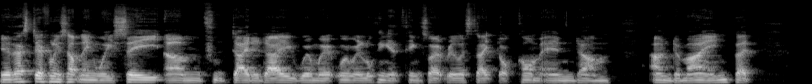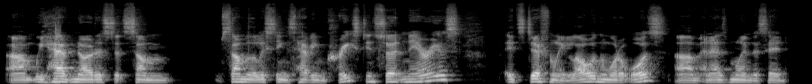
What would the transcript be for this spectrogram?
Yeah, that's definitely something we see um, from day to day when we're when we're looking at things like realestate.com and um, Undomain. But um, we have noticed that some some of the listings have increased in certain areas it's definitely lower than what it was. Um, and as Melinda said,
